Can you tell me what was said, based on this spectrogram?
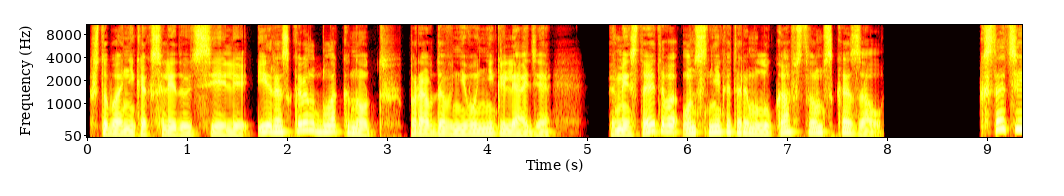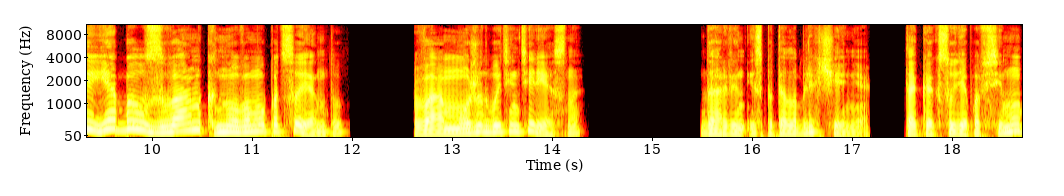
чтобы они как следует сели, и раскрыл блокнот, правда, в него не глядя — Вместо этого он с некоторым лукавством сказал, «Кстати, я был зван к новому пациенту. Вам может быть интересно». Дарвин испытал облегчение, так как, судя по всему,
